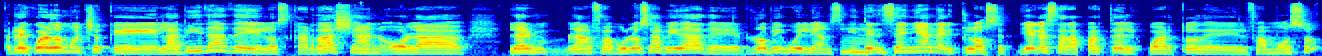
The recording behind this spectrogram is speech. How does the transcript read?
recuerdo mucho que la vida de los Kardashian o la, la, fabulosa vida de Robbie Williams y te mm. enseñan el closet. Llegas a la parte del cuarto del famoso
